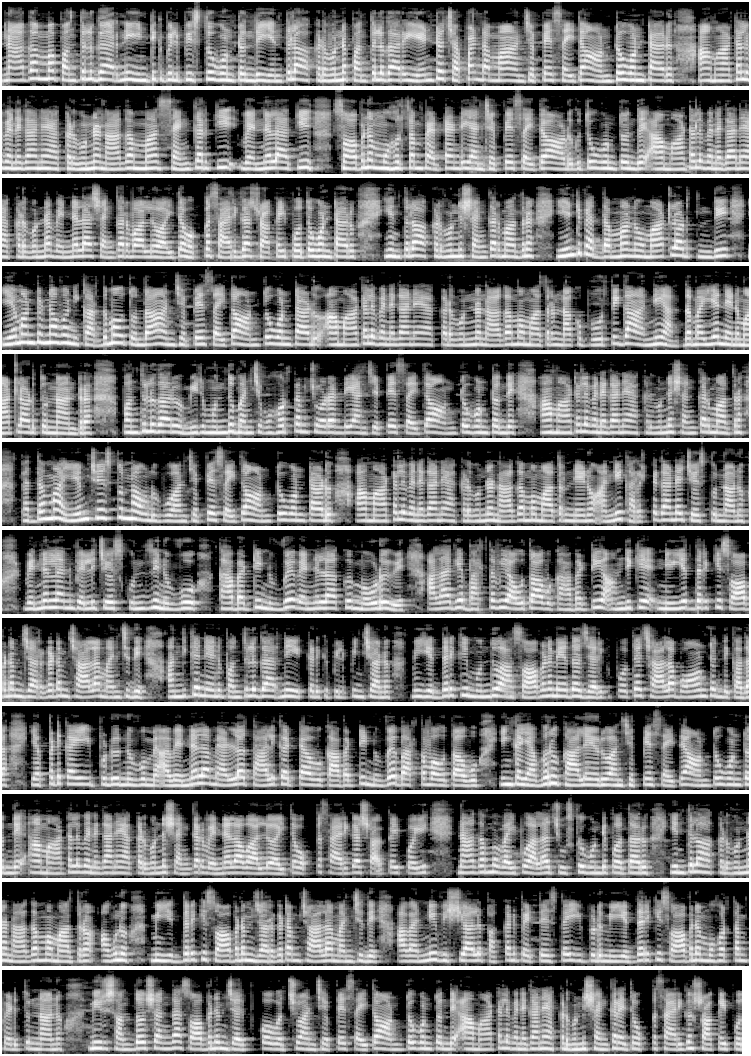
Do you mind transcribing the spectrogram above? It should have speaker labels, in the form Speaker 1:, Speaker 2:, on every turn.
Speaker 1: నాగమ్మ పంతులు గారిని ఇంటికి పిలిపిస్తూ ఉంటుంది. ఇంతలో అక్కడ ఉన్న పంతులు గారు ఏంటో చెప్పండమ్మా అని చెప్పేసి అయితే అంటూ ఉంటారు. ఆ మాటలు వినగానే అక్కడ ఉన్న నాగమ్మ శంకర్కి వెన్నెలాకి శోభన ముహూర్తం పెట్టండి అని చెప్పేసి అయితే అడుగుతూ ఉంటుంది. ఆ మాటలు వినగానే అక్కడ ఉన్న వెన్నెల శంకర్ వాళ్ళు అయితే ఒక్కసారిగా షాక్ అయిపోతూ ఉంటారు. ఇంతలో అక్కడ ఉన్న శంకర్ మాత్రం ఏంటి పెద్దమ్మ నువ్వు మాట్లాడుతుంది? ఏమంటున్నావో నీకు అర్థమవుతుందా? అని చెప్పేసి అయితే అంటూ ఉంటాడు. ఆ మాటలు వినగానే అక్కడ ఉన్న నాగమ్మ మాత్రం నాకు పూర్తిగా అన్నీ అర్థమయ్యే నేను మాట్లాడుతున్నానరా పంతులు గారు మీరు ముందు మంచి ముహూర్తం చూడండి అని చెప్పేసి అయితే అంటూ ఉంటుంది. ఆ మాటలు వినగానే అక్కడ ఉన్న శంకర్ మాత్రం పెద్దమ్మ ఏం చేస్తున్నావు నువ్వు? అని చెప్పేసి అయితే అంటూ ఉంటాడు. ఆ మాటలు వినగానే అక్కడ ఉన్న నాగమ్మ మాత్రం నేను అన్నీ కరెక్ట్గానే చేస్తున్నాను. వెన్నెలని పెళ్ళి చేసుకుంది నువ్వు. కాబట్టి నువ్వే వెన్నెలకు మోడువి అలాగే భర్తవి అవుతావు కాబట్టి అందుకే నీ ఇద్దరికి శోభనం జరగడం చాలా మంచిది. అందుకే నేను పంతులు గారిని ఇక్కడికి పిలిపించాను. మీ ఇద్దరికి ముందు ఆ శోభనం ఏదో జరిగిపోతే చాలా బాగుంటుంది కదా ఎప్పటికై ఇప్పుడు నువ్వు వెన్నెల మెడలో తాళి కట్టావు కాబట్టి నువ్వే భర్తవు అవుతావు ఇంకా ఎవరు కాలేరు అని చెప్పేసి అయితే అంటూ ఉంటుంది. ఆ మాటలు వినగానే అక్కడ ఉన్న శంకర్ వెన్నెల వాళ్ళు అయితే ఒక్కసారిగా షాక్ అయిపోయి నాగమ్మ వైపు అలా చూస్తూ ఉండిపోతారు. ఇంతలో అక్కడ ఉన్న నాగమ్మ మాత్రం అవును మీ ఇద్దరికి శోభనం జరగటం చాలా మంచిది. అవన్నీ విషయాలు పక్కన పెట్టేస్తే ఇప్పుడు మీ ఇద్దరికి శోభన ముహూర్తం పెడుతున్నాను. మీరు సంతోషంగా శోభనం జరుపుకోవచ్చు అని చెప్పేసి అయితే అంటూ ఉంటుంది. ఆ మాటలు వినగానే అక్కడ ఉన్న శంకర్ అయితే ఒక్కసారిగా షాక్ అయిపోతుంది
